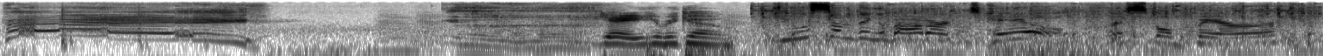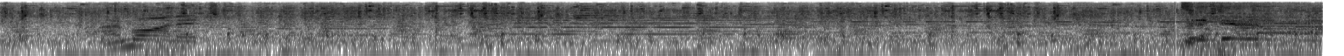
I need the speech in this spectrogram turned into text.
Hey! Yay, here we go. Do something about our tail, Crystal Bearer. I'm on it. Pillar,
